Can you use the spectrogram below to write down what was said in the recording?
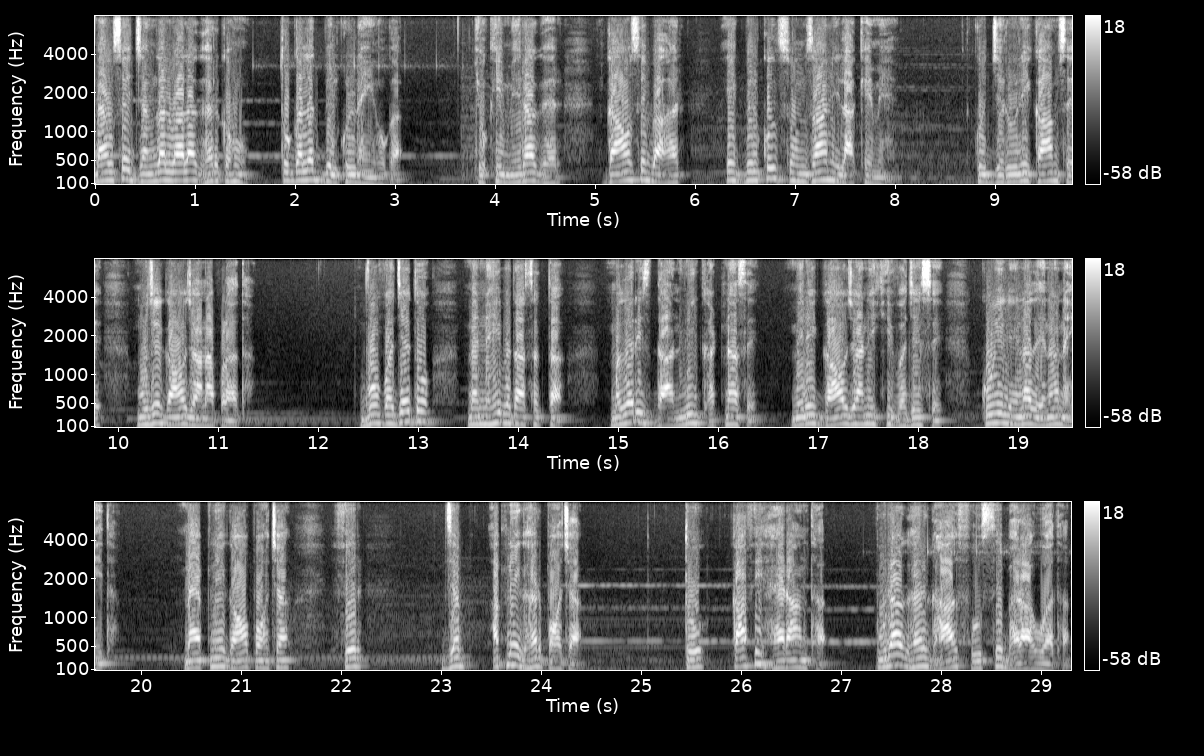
मैं उसे जंगल वाला घर कहूँ तो गलत बिल्कुल नहीं होगा, क्योंकि मेरा घर गाँव से बाहर एक बिल्कुल सुनसान इलाके में है। कुछ ज़रूरी काम से मुझे गाँव जाना पड़ा था। वो वजह तो मैं नहीं बता सकता मगर इस दानवी घटना से, मेरे गाँव जाने की वजह से कोई लेना देना नहीं था। मैं अपने गाँव पहुँचा, फिर जब अपने घर पहुँचा तो काफ़ी हैरान था। पूरा घर घास फूस से भरा हुआ था।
